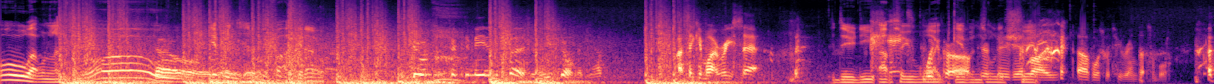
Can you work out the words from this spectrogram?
Oh, that one landed. Whoa! Oh. Gibbons, oh, fucking hell. 250 metres dispersion, are you sure, Miguel? I think it might reset. Dude, you absolutely wiped Witchcraft Gibbons, 02, holy be shit. advised, uh, voice got two rings, that's on board.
